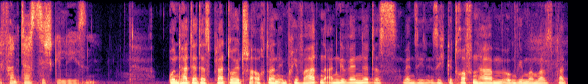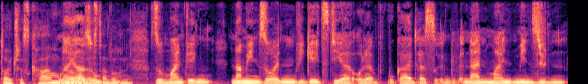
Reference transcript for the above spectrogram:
fantastisch gelesen. Und hat er das Plattdeutsche auch dann im Privaten angewendet, dass, wenn sie sich getroffen haben, irgendwie mal was Plattdeutsches kam? Oder naja, war das so, dann doch nicht? So meinetwegen, na, Säuden, wie geht's dir? Oder wo geht das? Irgendwie? Nein, mein, min Süden,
